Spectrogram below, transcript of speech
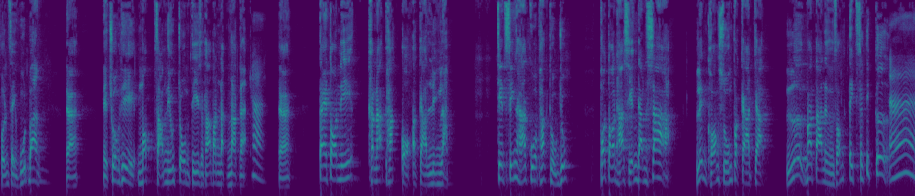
ฝนใส่ฮูดบ้างนะเนี่ยช่วงที่ม็อบสามนิ้วโจมตีสถาบันหนักๆอะค่ะนะแต่ตอนนี้คณะพักออกอาการลิงหลับเจ็ดสิงหากลัวพักถูกยุบ เพราะตอนหาเสียงดันซ่า เล่นของสูงประกาศจะ เลิกมาตราหนึ่งสองติดสติ๊กเกอร์ อ่า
